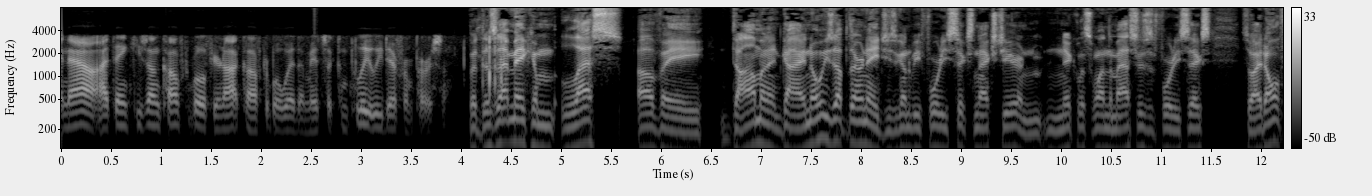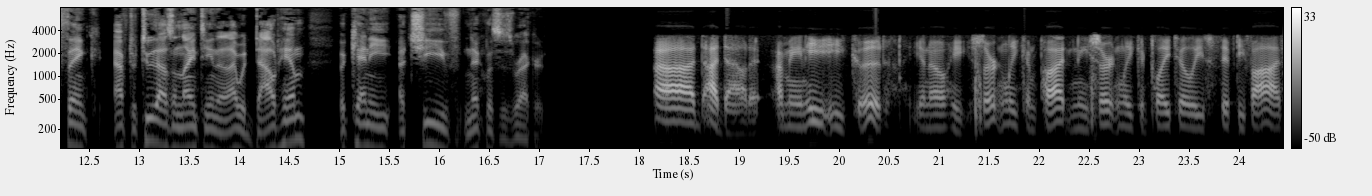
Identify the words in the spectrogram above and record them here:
and now I think he's uncomfortable if you're not comfortable with him. It's a completely different person. But does that make him less of a dominant guy? I know he's up there in age. He's going to be 46 next year, and Nicklaus won the Masters at 46. So I don't think after 2019 that I would doubt him. But can he achieve Nicklaus's record? Uh, I doubt it. I mean, he he could. You know, he certainly can putt, and he certainly could play till he's 55.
